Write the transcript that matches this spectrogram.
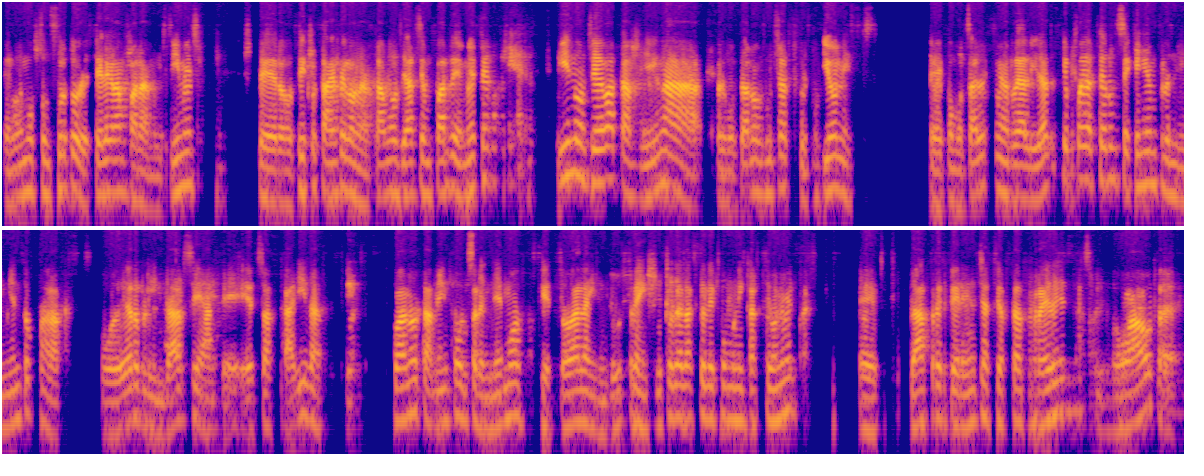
tenemos un fruto de Telegram para mis pymes, pero sí, justamente lo lanzamos ya hace un par de meses y nos lleva también a preguntarnos muchas cuestiones eh, como tal, en realidad, ¿qué puede hacer un pequeño emprendimiento para poder blindarse ante estas caídas? Cuando también comprendemos que toda la industria, incluso de las telecomunicaciones, eh, da preferencia a ciertas redes no a otras.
